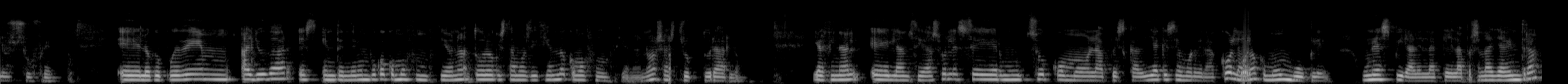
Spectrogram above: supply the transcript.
los sufre. Eh, lo que puede mm, ayudar es entender un poco cómo funciona todo lo que estamos diciendo, cómo funciona, ¿no? O sea, estructurarlo. Y al final eh, la ansiedad suele ser mucho como la pescadilla que se muerde la cola, ¿no? Como un bucle, una espiral en la que la persona ya entra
